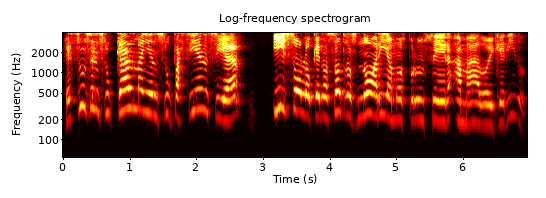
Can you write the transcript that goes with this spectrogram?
Jesús en su calma y en su paciencia hizo lo que nosotros no haríamos por un ser amado y querido.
